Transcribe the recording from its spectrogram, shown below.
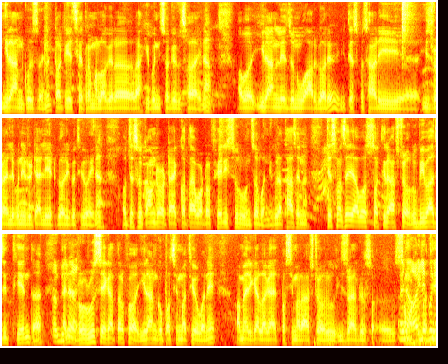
इरानको होइन तटीय क्षेत्रमा लगेर राखि पनि सकेको छ होइन। अब इरानले जुन वार गर्यो त्यस पछाडि इजरायलले पनि रिटालिएट गरेको थियो होइन। अब त्यसको काउन्टर अट्याक कताबाट फेरि सुरु हुन्छ भन्ने कुरा थाहा छैन। त्यसमा चाहिँ अब शक्ति राष्ट्रहरू विभाजित थिए नि त होइन रुस एकातर्फ इरानको पक्षमा थियो भने अमेरिका लगायत पश्चिमा राष्ट्रहरू इजरायलको अहिले पनि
